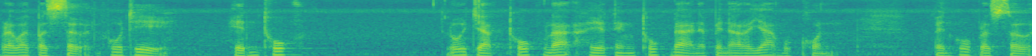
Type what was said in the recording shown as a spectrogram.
แปลว่าประเสริฐผู้ที่เห็นทุกข์ รู้จักทุกข์และเหตุแห่งทุกข์ได้เนี่ยเป็นอริยะบุคคล เป็นผู้ประเสริฐ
